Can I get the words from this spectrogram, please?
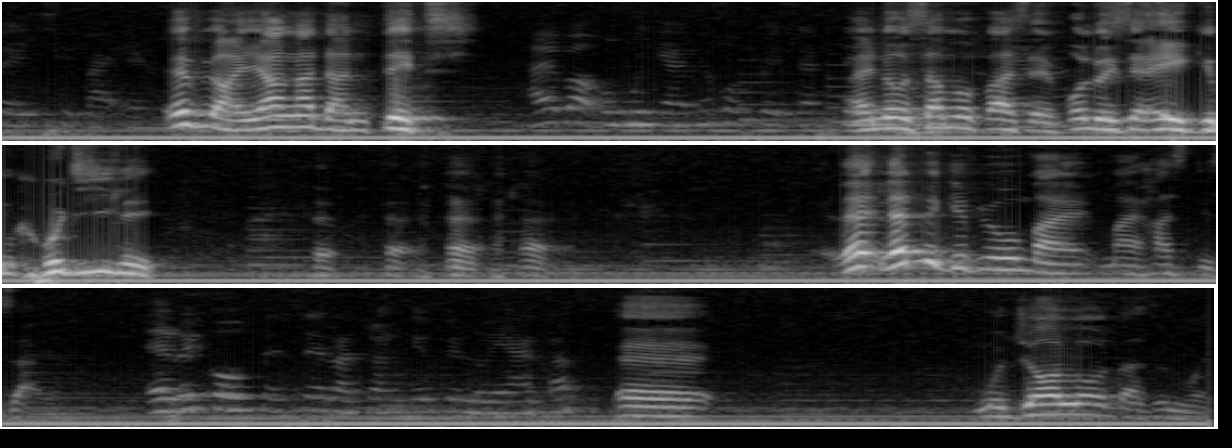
30 ba eme If you are younger than 30, haeba o monyane ho feta I know some of us have always said, hey, give hodile." let, let me give you my, my heart's desire. Uh, Mujolo doesn't work.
